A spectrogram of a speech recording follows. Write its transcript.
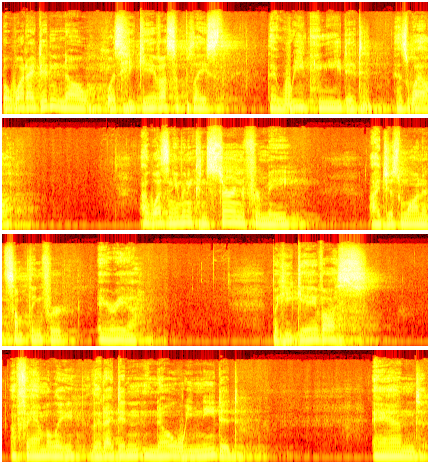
But what I didn't know was He gave us a place that we needed as well. I wasn't even concerned for me, I just wanted something for Aria. But He gave us a family that I didn't know we needed. And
